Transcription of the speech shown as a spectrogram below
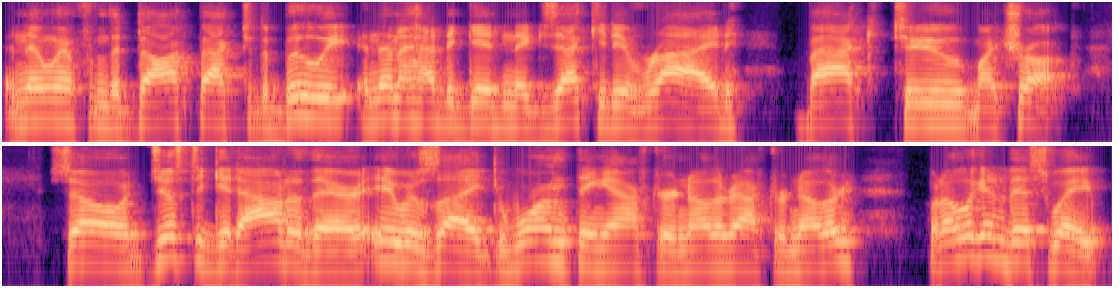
And then we went from the dock back to the buoy. And then I had to get an executive ride back to my truck. So just to get out of there, it was like one thing after another after another. But I look at it this way,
